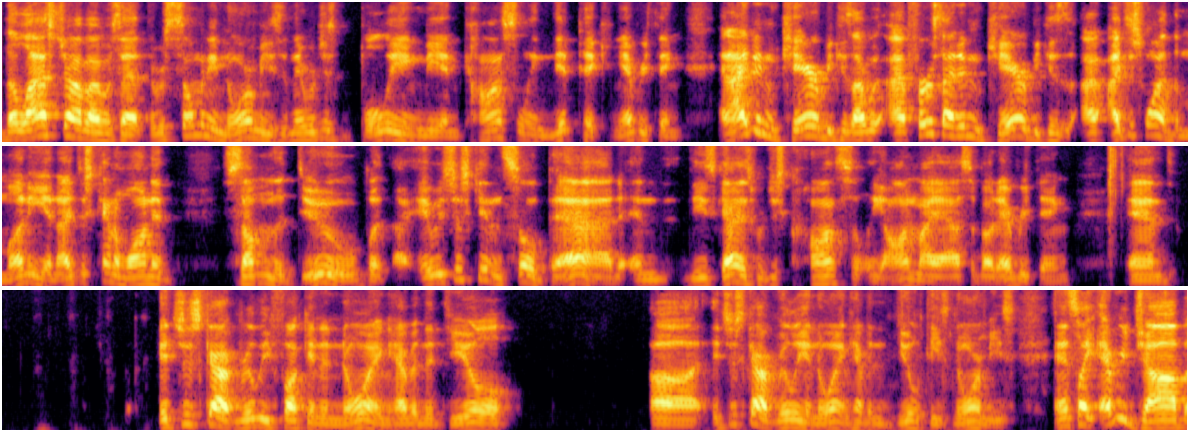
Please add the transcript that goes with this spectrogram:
the last job I was at, there were so many normies and they were just bullying me and constantly nitpicking everything. And I didn't care because I at first I didn't care because I, I just wanted the money and I just kind of wanted something to do, but uh, it was just getting so bad. And these guys were just constantly on my ass about everything. And it just got really fucking annoying having to deal uh, it just got really annoying having to deal with these normies. And it's like every job,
